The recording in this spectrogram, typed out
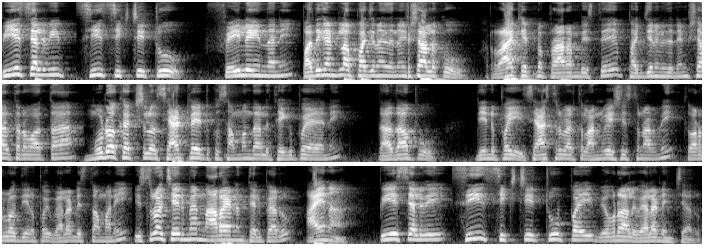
PSLV C sixty two fail అయిందని పది గంటల పద్దెనిమిది నిమిషాలకు రాకెట్ను ప్రారంభిస్తే పద్దెనిమిది నిమిషాల తర్వాత మూడో కక్షలో శాటిలైట్కు సంబంధాలు తెగిపోయాయని దాదాపు దీనిపై శాస్త్రవేత్తలు అన్వేషిస్తున్నారని త్వరలో దీనిపై వెల్లడిస్తామని ఇస్రో చైర్మన్ నారాయణన్ తెలిపారు. ఆయన పిఎస్ఎల్వి సి సిక్స్టీ టూ పై వివరాలు వెల్లడించారు.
